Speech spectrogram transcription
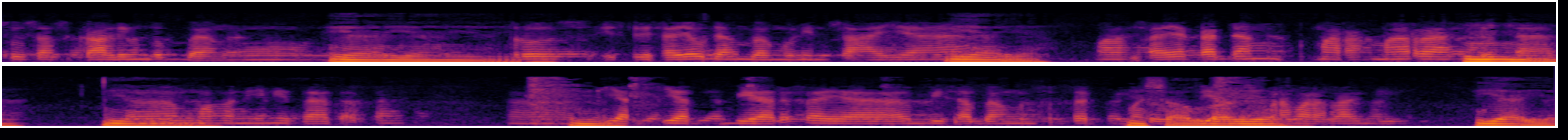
susah sekali untuk bangun. iya iya iya Terus istri saya udah bangunin saya. iya iya Malah saya kadang marah-marah. Hmm. Ustaz. iya Eh, iya. mohon ini Ustaz, apa? Eh, Iya. kiat-kiat biar saya bisa bangun cepat gitu, Masya Allah, biar iya. marah-marah lagi. iya iya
